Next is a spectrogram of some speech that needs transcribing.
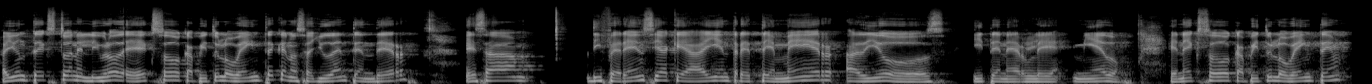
Hay un texto en el libro de Éxodo capítulo 20 que nos ayuda a entender esa diferencia que hay entre temer a Dios y tenerle miedo. En Éxodo capítulo 20,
